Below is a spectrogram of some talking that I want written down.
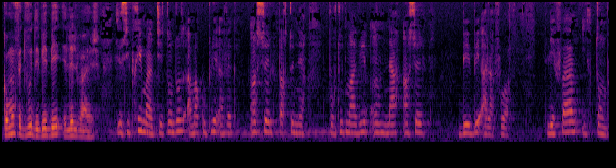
Comment faites-vous des bébés et l'élevage? Je suis primate. J'ai tendance à m'accoupler avec un seul partenaire. Pour toute ma vie, on a un seul bébé à la fois. Les femmes, ils tombent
